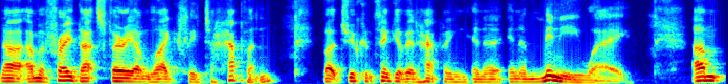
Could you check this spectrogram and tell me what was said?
Now, I'm afraid that's very unlikely to happen, but you can think of it happening in a, in a mini way. Um,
